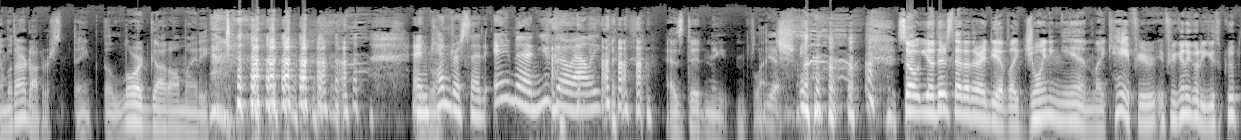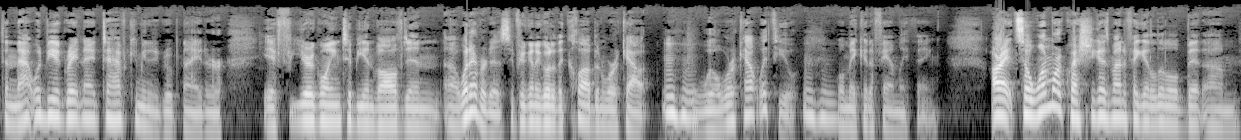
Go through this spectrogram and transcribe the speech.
And with our daughters, thank the Lord God Almighty, and kendra said amen you go Allie. as did Nate and Fletch. so you know, there's that other idea of like joining in. Like, hey, if you're if you're going to go to youth group, then that would be a great night to have community group night. Or if you're going to be involved in uh, whatever it is, if you're going to go to the club and work out, we'll work out with you. We'll make it a family thing. All right. So one more question. You guys mind if I get a little bit um,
